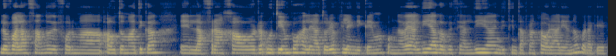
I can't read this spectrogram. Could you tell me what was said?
los va lanzando de forma automática en la franja o, tiempos aleatorios que le indiquemos pues una vez al día, dos veces al día, en distintas franjas horarias, ¿no? Para que,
